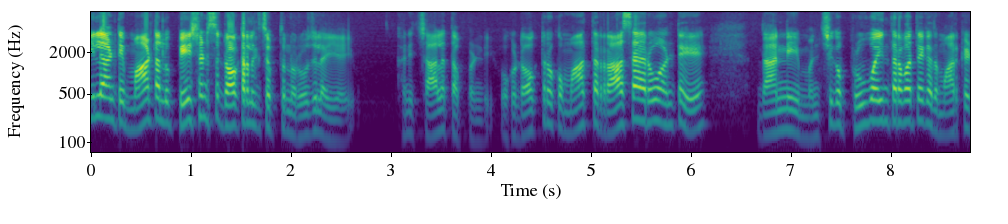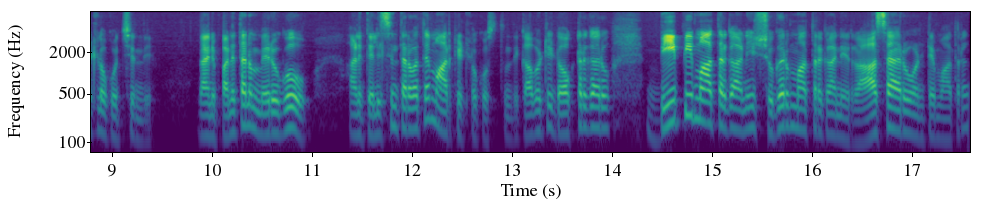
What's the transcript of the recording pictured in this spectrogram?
ఇలాంటి మాటలు పేషెంట్స్ డాక్టర్లకు చెప్తున్న రోజులు అయ్యాయి. కానీ చాలా తప్పండి. ఒక డాక్టర్ ఒక మాత్ర రాశారు అంటే దాన్ని మంచిగా ప్రూవ్ అయిన తర్వాతే కదా మార్కెట్లోకి వచ్చింది. దాని పనితనం మెరుగు అని తెలిసిన తర్వాతే మార్కెట్లోకి వస్తుంది. కాబట్టి డాక్టర్ గారు బీపీ మాత్ర కానీ షుగర్ మాత్ర కానీ రాశారు అంటే మాత్రం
